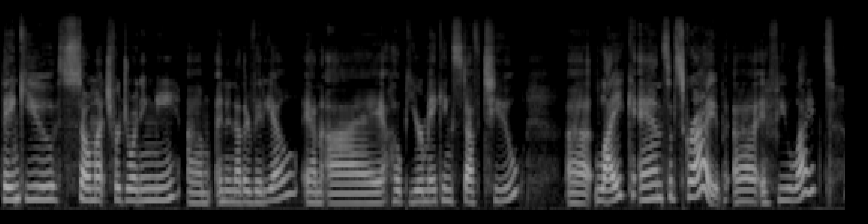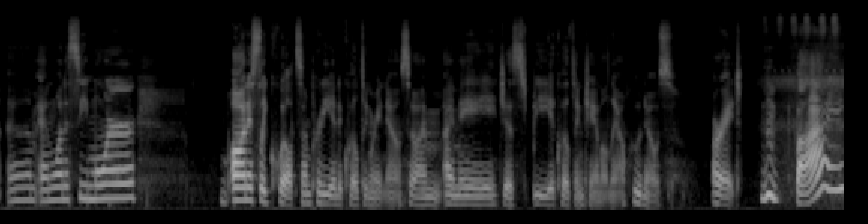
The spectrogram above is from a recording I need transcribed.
Thank you so much for joining me um, in another video, and I hope you're making stuff too. Uh, like and subscribe uh, if you liked um, and want to see more. Honestly, quilts. I'm pretty into quilting right now, so I'm I may just be a quilting channel now. Who knows? All right. Bye.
